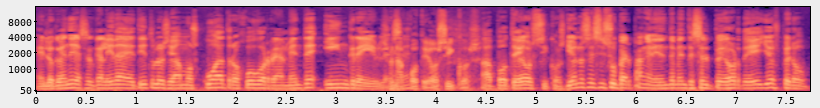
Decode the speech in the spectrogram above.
en lo que vendría a ser calidad de títulos llevamos cuatro juegos realmente increíbles. Son ¿eh? apoteósicos. Apoteósicos. Yo no sé si Super Punk evidentemente es el peor de ellos, pero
